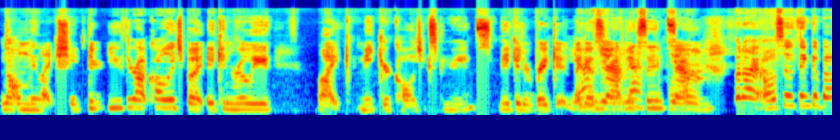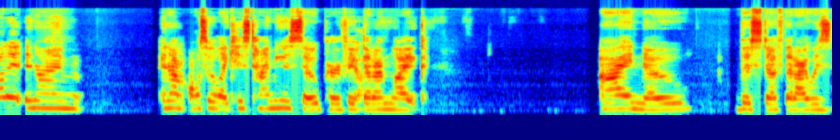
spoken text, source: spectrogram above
not only like shape th- you throughout college, but it can really like make your college experience, make it or break it. I guess Yeah. that makes Yeah. sense. Yeah. Um, But I also think about it and I'm and I'm also like his timing is so perfect Yeah. that I'm like I know the stuff that I was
